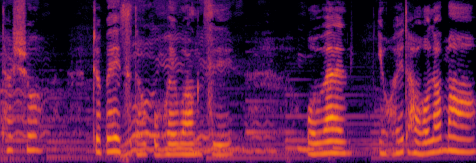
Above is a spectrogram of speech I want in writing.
他说：“这辈子都不会忘记。”我问：“你回头了吗？”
